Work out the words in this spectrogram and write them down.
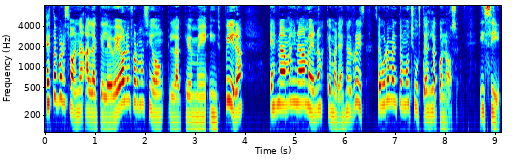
Esta persona a la que le veo la información, la que me inspira, es nada más y nada menos que María Ángel Ruiz. Seguramente muchos de ustedes la conocen. Y sí,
